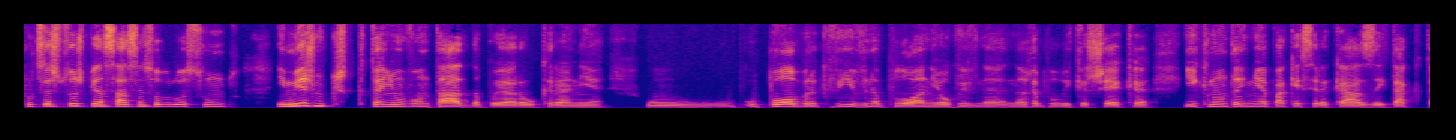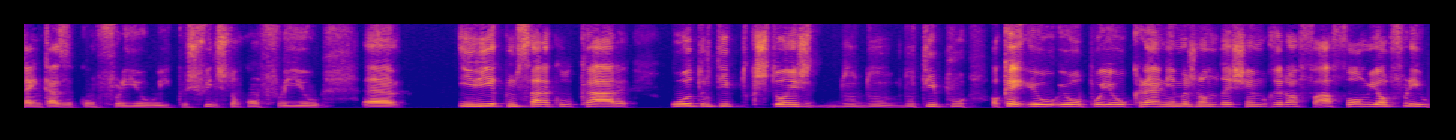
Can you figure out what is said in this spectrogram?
Porque se as pessoas pensassem sobre o assunto e mesmo que, que tenham vontade de apoiar a Ucrânia, o, o, pobre que vive na Polónia ou que vive na, na, República Checa e que não tem dinheiro para aquecer a casa e está tá em casa com frio e que os filhos estão com frio, uh, iria começar a colocar outro tipo de questões do, do, do tipo, ok, eu, eu apoio a Ucrânia, mas não me deixem morrer à fome e ao frio.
